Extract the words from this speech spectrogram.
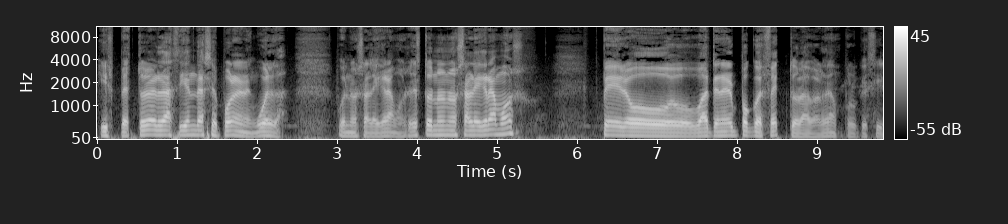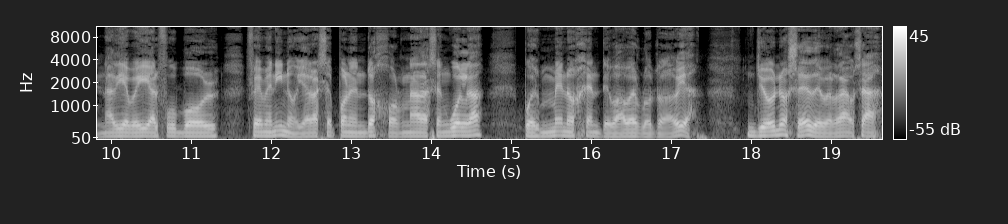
inspectores de Hacienda se ponen en huelga pues nos alegramos. Esto no nos alegramos, pero va a tener poco efecto, la verdad, porque si nadie veía el fútbol femenino y ahora se ponen dos jornadas en huelga, pues menos gente va a verlo todavía. Yo no sé, de verdad, o sea,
